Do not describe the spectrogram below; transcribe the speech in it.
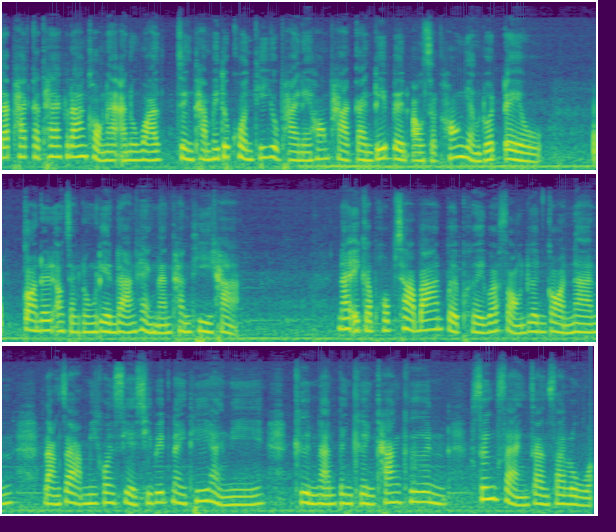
และพัดกระแทกร่างของนายอนุวัฒน์จึงทำให้ทุกคนที่อยู่ภายในห้องพากันรีบเดินออกจากห้องอย่างรวดเร็ว ก่อนเดินออกจากโรงเรียนร้างแห่งนั้นทันทีค่ะนายเอกภพชาวบ้านเปิดเผยว่าสองเดือนก่อนนั้น หลังจากมีคนเสียชีวิตในที่แห่งนี้ คืนนั้นเป็นคืนข้างขึ้น ซึ่งแสงจันทร์สลัว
